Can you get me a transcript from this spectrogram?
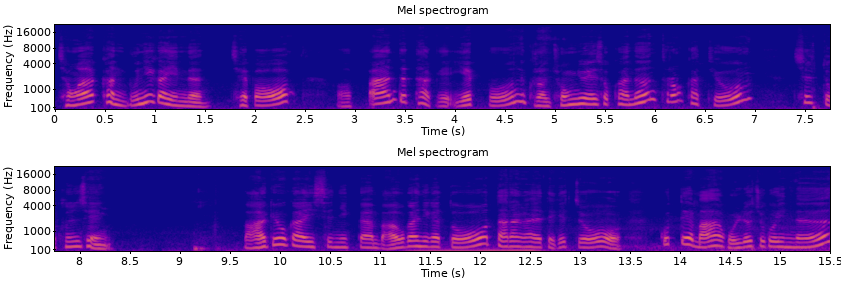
정확한 무늬가 있는 제법 어, 반듯하게 예쁜 그런 종류에 속하는 트렁카튬 칠두군생 마교가 있으니까 마우가니가 또 따라가야 되겠죠. 꽃대 막 올려주고 있는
